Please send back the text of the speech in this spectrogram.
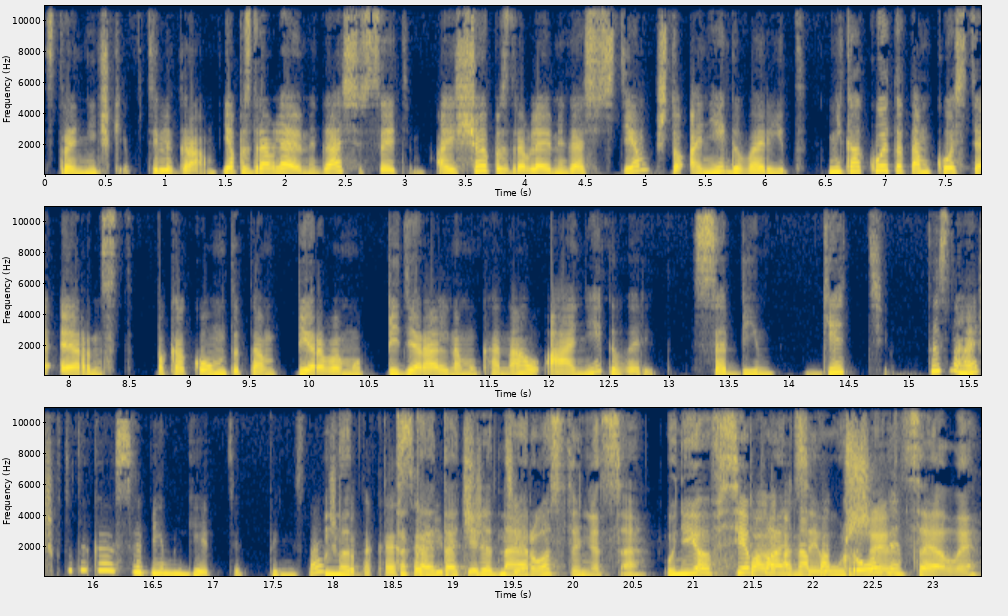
страничке в Телеграм. Я поздравляю Мегасю с этим. А еще я поздравляю Мегасю с тем, что о ней говорит не какой-то там Костя Эрнст по какому-то там первому федеральному каналу, а о ней говорит Сабин Гетти. Ты знаешь, кто такая Сабин Гетти? Ты не знаешь, Но кто такая Сабин Какая-то очередная Гетти? родственница. У нее все по, пальцы и уши крови, целы.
